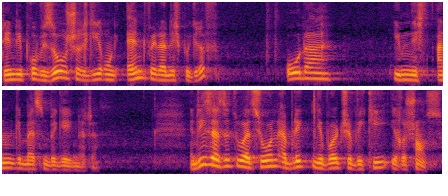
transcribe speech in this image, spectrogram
den die provisorische Regierung entweder nicht begriff oder ihm nicht angemessen begegnete. In dieser Situation erblickten die Bolschewiki ihre Chance,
